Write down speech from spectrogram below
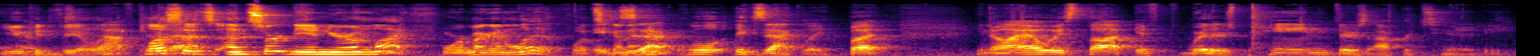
You could feel it. Plus, that- it's uncertainty in your own life. Where am I going to live? What's going to happen? Well, exactly. But you know, I always thought if where there's pain, there's opportunity,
